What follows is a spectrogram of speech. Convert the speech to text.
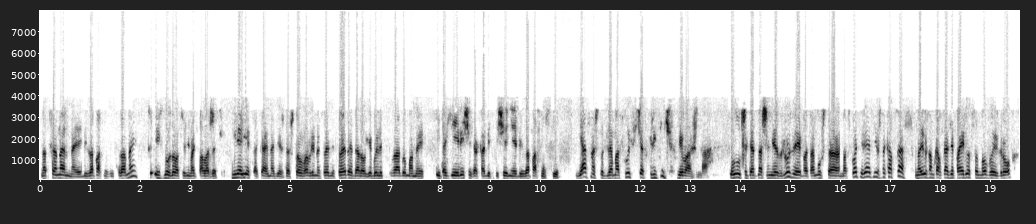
национальной безопасности страны, их нужно воспринимать положительно. У меня есть такая надежда, что во время строительства этой дороги были продуманы и такие вещи, как обеспечение безопасности. Ясно, что для Москвы сейчас критически важно улучшить отношения с Грузией, потому что Москва теряет Южный Кавказ. На Южном Кавказе появился новый игрок,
